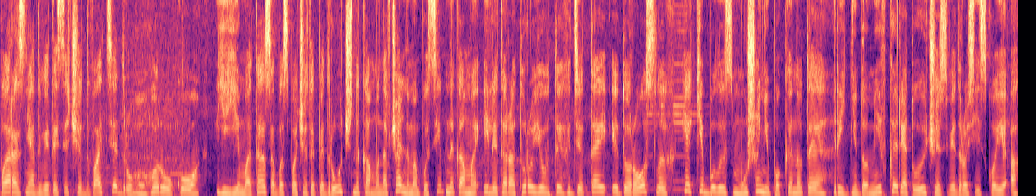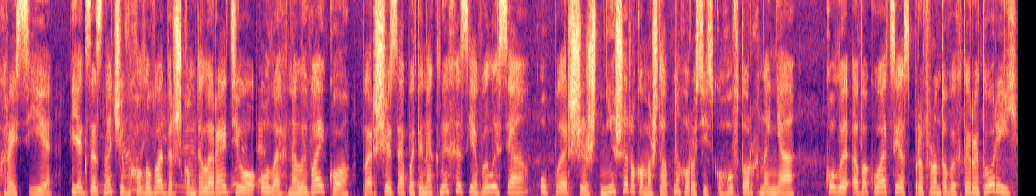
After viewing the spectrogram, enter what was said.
березня 2022 року. Її мета забезпечити підручниками, навчальними посібниками і літературою тих дітей і дорослих, які були змушені покинути рідні домівки, рятуючись від російської агресії. Як зазначив голова Держкомтелерадіо Олег Наливайко, перші запити на книги з'явилися у перші ж дні широкомасштабного російського вторгнення, коли евакуація з прифронтових територій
